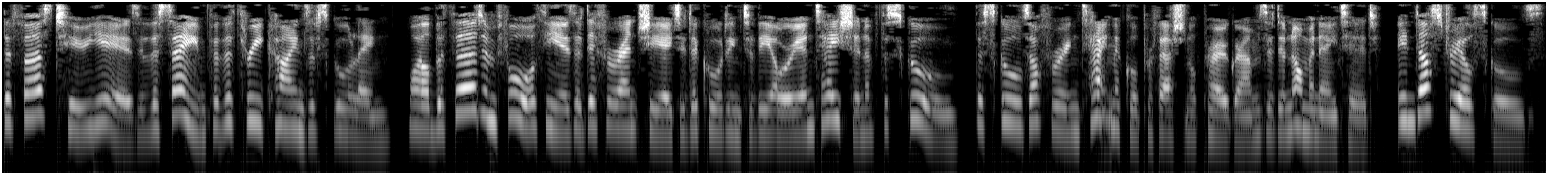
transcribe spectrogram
The first two years are the same for the three kinds of schooling, while the third and fourth years are differentiated according to the orientation of the school. The schools offering technical professional programs are denominated industrial schools,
